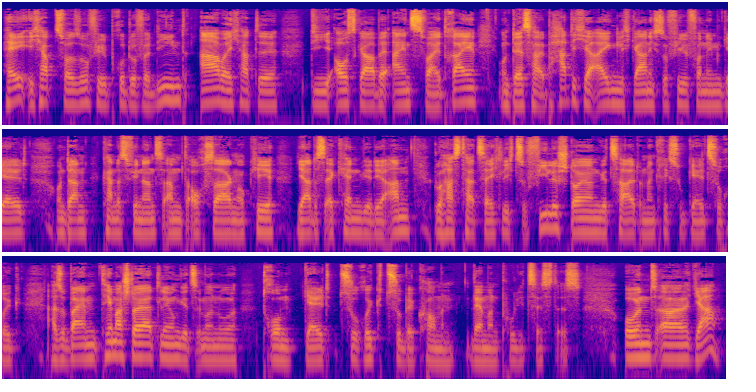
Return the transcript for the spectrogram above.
hey, ich habe zwar so viel brutto verdient, aber ich hatte die Ausgabe 1, 2, 3 und deshalb hatte ich ja eigentlich gar nicht so viel von dem Geld und dann kann das Finanzamt auch sagen, okay, ja, das erkennen wir dir an, du hast tatsächlich zu viele Steuern gezahlt und dann kriegst du Geld zurück. Also beim Thema Steuererklärung geht es immer nur darum, Geld zurückzubekommen, wenn man Polizist ist. Und äh, ja,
